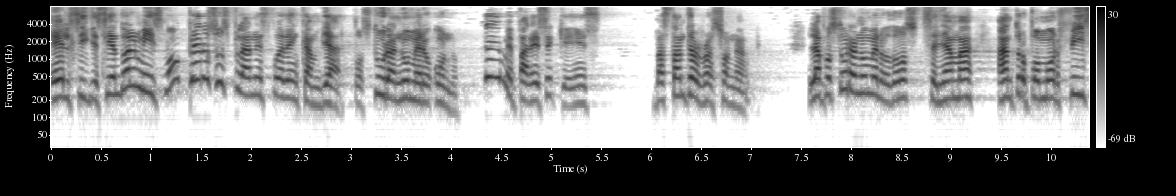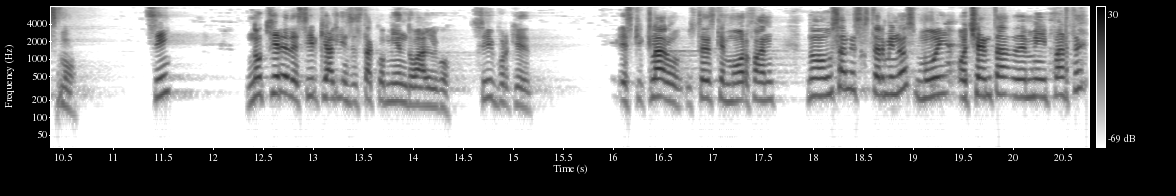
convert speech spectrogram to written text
Él sigue siendo el mismo, pero sus planes pueden cambiar. Postura número uno. me parece que es bastante razonable. La postura número dos se llama antropomorfismo. ¿Sí? No quiere decir que alguien se está comiendo algo, ¿sí? Porque es que, claro, ustedes que morfan, ¿no usan esos términos? Muy 80 de mi parte.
